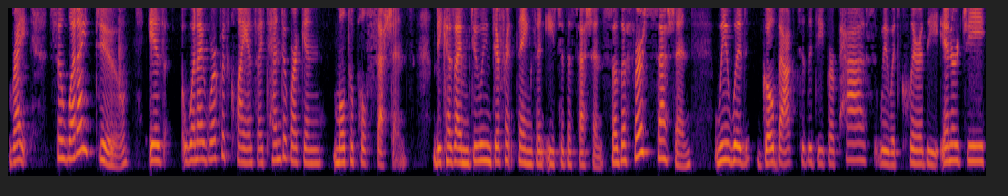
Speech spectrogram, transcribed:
Right. So what I do is when I work with clients, I tend to work in multiple sessions because I'm doing different things in each of the sessions. So the first session, we would go back to the deeper past. We would clear the energy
